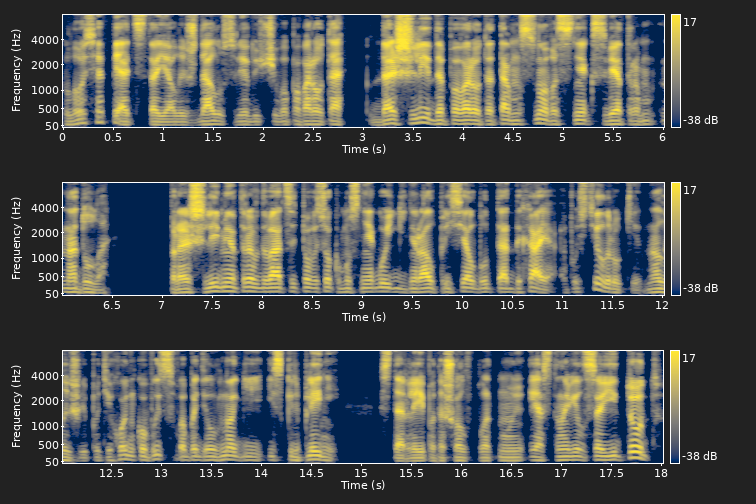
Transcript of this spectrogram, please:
Лось опять стоял и ждал у следующего поворота. Дошли до поворота, там снова снег с ветром надуло. Прошли метров двадцать по высокому снегу, и генерал присел, будто отдыхая, опустил руки на лыжи и потихоньку высвободил ноги из креплений. Старлей подошел вплотную и остановился. И тут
